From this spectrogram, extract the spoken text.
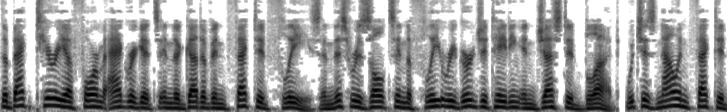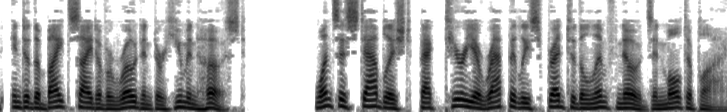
The bacteria form aggregates in the gut of infected fleas and this results in the flea regurgitating ingested blood, which is now infected, into the bite site of a rodent or human host. Once established, bacteria rapidly spread to the lymph nodes and multiply.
